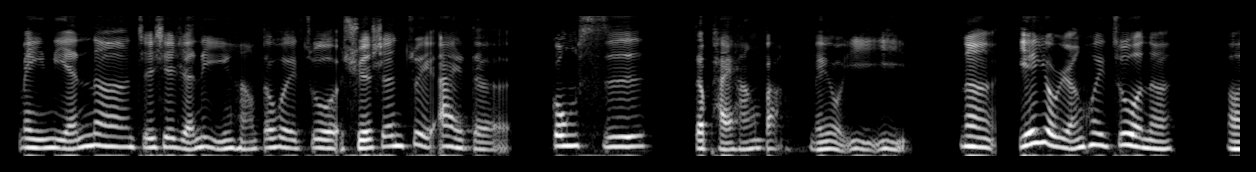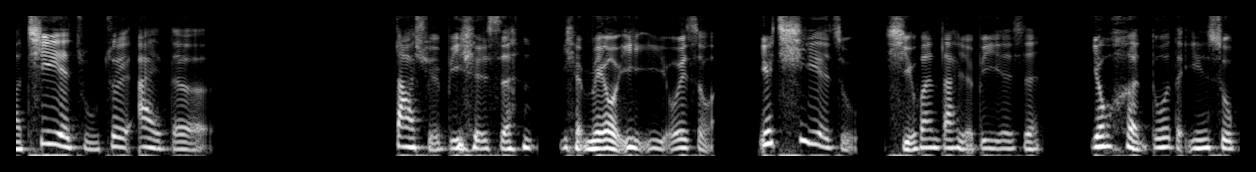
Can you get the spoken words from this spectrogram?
每年呢，这些人力银行都会做学生最爱的公司的排行榜，没有意义。那也有人会做呢，呃，企业主最爱的。大学毕业生 也没有意义，为什么？因为企业主喜欢大学毕业生有很多的因素，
